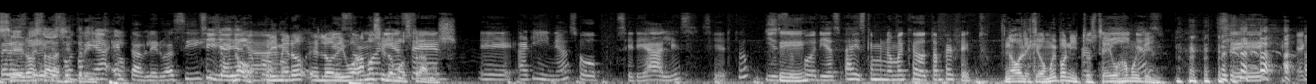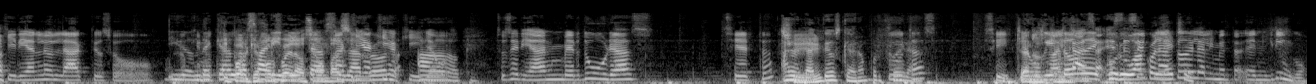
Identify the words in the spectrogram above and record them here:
cero hasta las y 30. el tablero así. Sí, ya, ya No, ya. primero, eh, lo Esto dibujamos y lo podría mostramos. ser, eh, harinas o cereales, ¿cierto? Y Sí. esto podría ser... Ay, es que no me quedó tan perfecto. No, le quedó muy bonito, usted dibuja muy bien. Sí. Aquí irían los lácteos o... ¿Y que dónde uno ¿Y quedan por las qué por fuera? O sea, un harinitas, vaso- el Aquí, aquí, aquí. ya Ah, voy. ok. Estos serían verduras, ¿cierto? Ah, los Sí. lácteos quedaron por fuera. Frutas. Sí, Ya nos juguito de curúa Este es el con plato leche. del en gringo.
